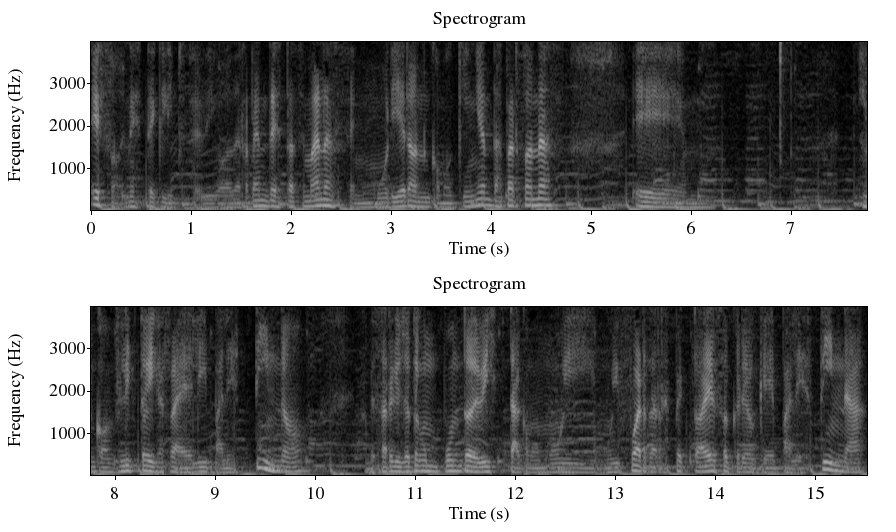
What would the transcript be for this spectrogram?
eso en este eclipse. Digo, de repente esta semana se murieron como 500 personas. Eh, el conflicto israelí-palestino. A pesar que yo tengo un punto de vista como muy, muy fuerte respecto a eso, creo que Palestina,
